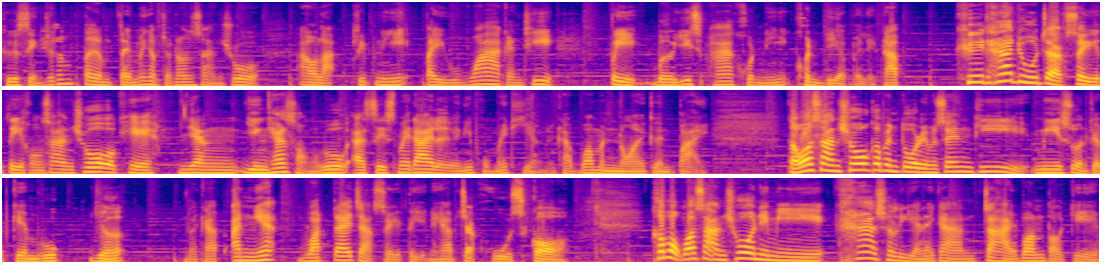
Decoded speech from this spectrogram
คือสิ่งที่ต้องเติมเต็มให้กับจอร์แดนซานโชเอาละคลิปนี้ไปว่ากันที่ปีกเบอร์ 25 คนนี้คนเดียวไปเลยครับ คือถ้าดูจากสถิติของซานโชโอเค ยังยิงแค่ 2 ลูกแอสซิสไม่ได้เลยนนี้ผมไม่เถียงนะครับ ว่ามันน้อยเกินไป แต่ว่าซานโชก็เป็นตัวริมเส้นที่มีส่วนกับเกมรุกเยอะนะครับ อันเนี้ยวัดได้จากสถิตินะครับจากคูสกอร์เขาบอกว่าซานโชเนี่ยมีค่าเฉลี่ยในการจ่ายบอลต่อเกม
